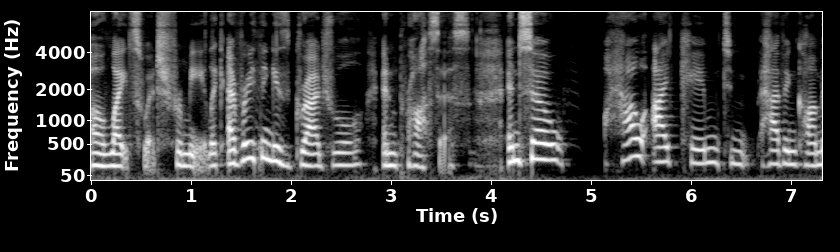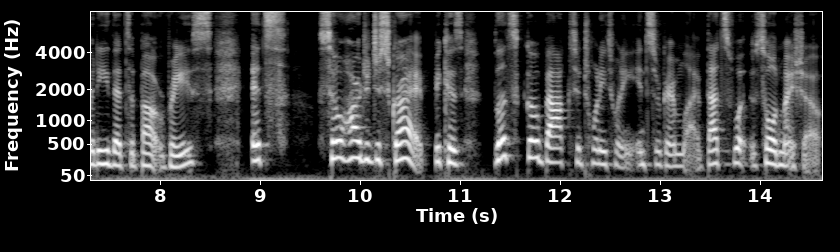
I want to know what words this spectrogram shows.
a light switch for me. Like everything is gradual and process. And so how I came to having comedy that's about race, it's so hard to describe because let's go back to 2020 Instagram live. That's what sold my show.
